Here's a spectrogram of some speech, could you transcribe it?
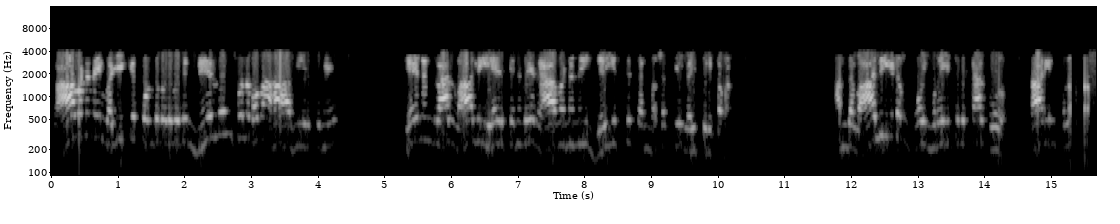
ராவணனை வழிக்கு கொண்டு வருவது மேலும் சுலபமாக ஆகியிருக்குமே. ஏனென்றால் வாலி ஏற்கனவே ராவணனை ஜெயித்து தன் வசத்தில் வைத்திருப்பவன். அந்த வாலியிடம் போய் முறையிட்டு விட்டால் போதும். காரியம் சுலபம்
